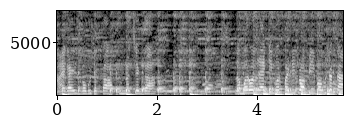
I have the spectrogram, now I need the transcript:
हाय गाईज बघू शकता पुन्हा एकदा नंबर वन रँकिंग वर पहिली ट्रॉफी बघू शकता.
